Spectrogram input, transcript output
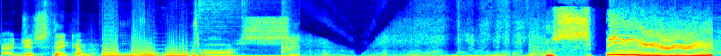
I just think I'm. Oh shit. Speed.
